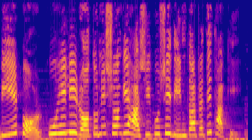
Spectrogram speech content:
বিয়ের পর কুহেলি রতনের সঙ্গে হাসি খুশি দিন কাটাতে থাকে।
